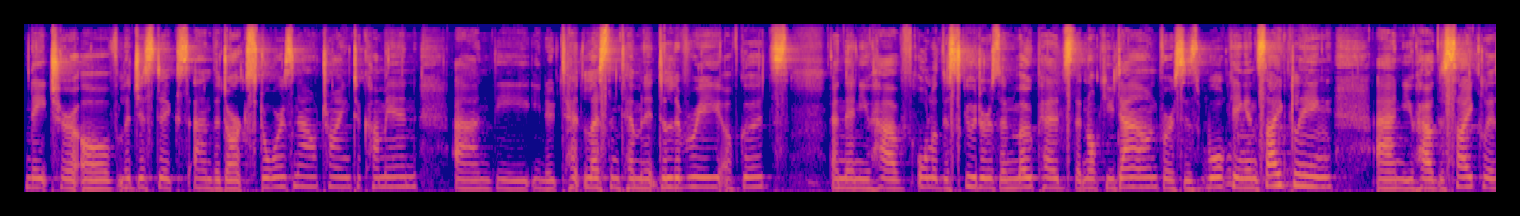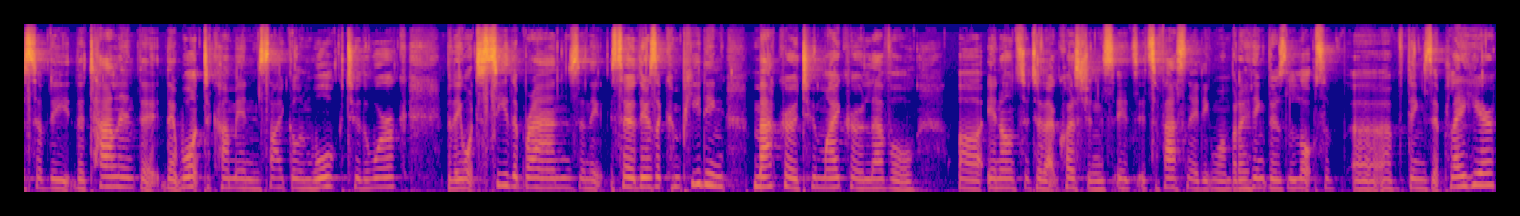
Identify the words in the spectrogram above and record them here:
nature of logistics and the dark stores now trying to come in, and the you know ten, less than 10 minute delivery of goods. And then you have all of the scooters and mopeds that knock you down versus walking and cycling. And you have the cyclists of the, the talent that, that want to come in and cycle and walk to the work, but they want to see the brands. And they, so there's a competing macro to micro level uh, in answer to that question. It's, it's, a fascinating one, but I think there's lots of, uh, of things at play here.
